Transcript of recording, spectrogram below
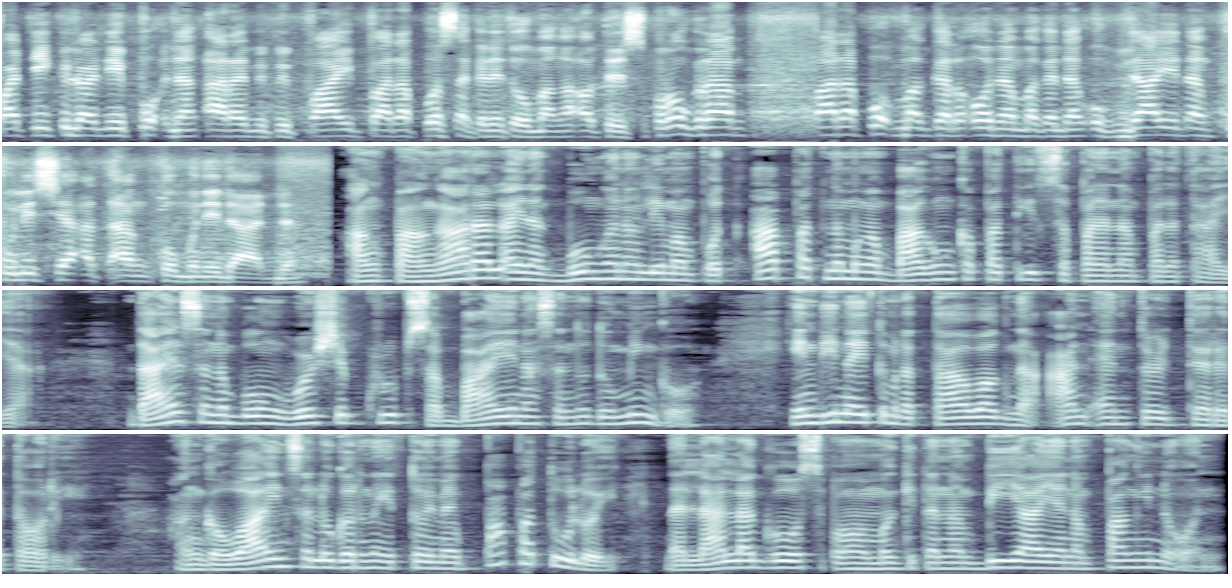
particularly po ng RMP5 para po sa ganitong mga outreach program para po magkaroon ng magandang ugnayan ang pulisya at ang komunidad. Ang pangaral ay nagbunga ng 54 na mga bagong kapatid sa pananampalataya. Dahil sa nabuong worship group sa bayan ng Santo Domingo, hindi na ito matatawag na unentered territory. Ang gawain sa lugar na ito ay magpapatuloy na lalago sa pamamagitan ng biyaya ng Panginoon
